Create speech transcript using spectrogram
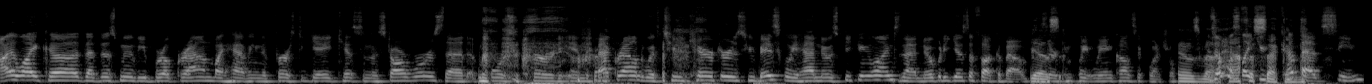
I like uh, that this movie broke ground by having the first gay kiss in the Star Wars that, of course, occurred in the background with two characters who basically had no speaking lines and that nobody gives a fuck about because Yes. they're completely inconsequential. It was about It's almost half like a you could second. cut that scene.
